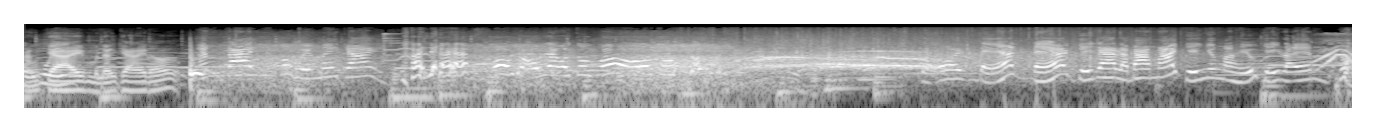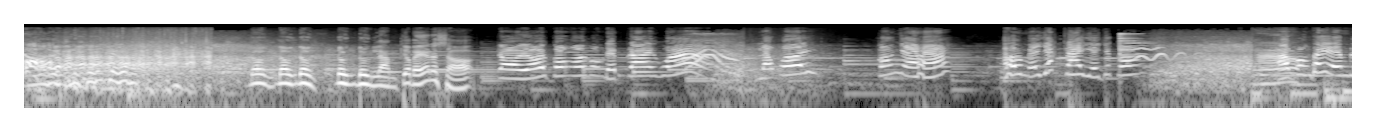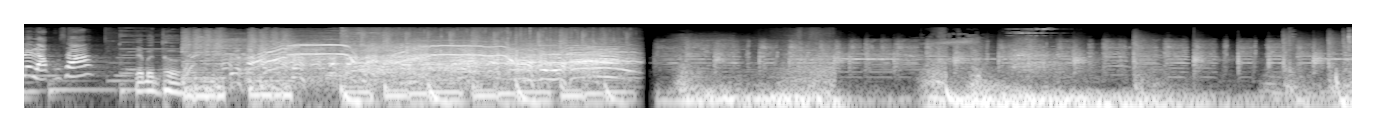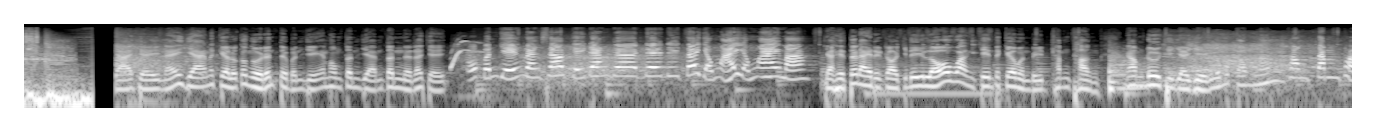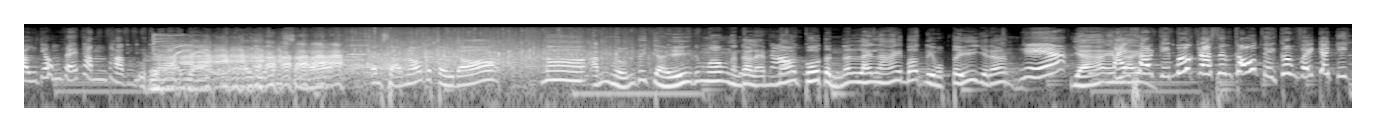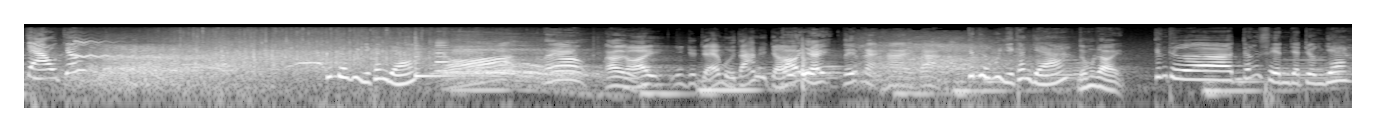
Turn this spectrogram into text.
tự ăn nguyện. chay mình ăn chay đó. Ăn cay nhưng có quyền mê trai dạ. Ôi trời ơi ơi cưng quá ôi cưng. Trời ơi đẻ đẻ chị ra là ba má chị nhưng mà hiểu chị là em. Đừng đừng đừng đừng đừng làm cho bé nó sợ. Trời ơi con ơi con đẹp trai quá. Lộc ơi con nhà hả? Ừ mẹ dắt trai về cho con. À con thấy em lê lộc sao? Dạ bình thường Dạ chị, nãy Giang nó kêu là có người đến từ bệnh viện em không tin giờ em tin rồi đó chị. Ủa bệnh viện đằng sau chị đang ờ, đi, đi tới giọng ải giọng ai mà? Dạ thì tới đây được rồi, chị đi lố quá anh chi ta kêu mình bị thâm thần. Ngâm đưa chị về viện luôn mất công lắm. Không tâm thần chứ không thể thâm thần. Dạ dạ, em sợ Em sợ nói cái từ đó nó ảnh hưởng tới chị đúng không? Thành ra là em Có. nói cố tình nó lái lái bớt đi một tí vậy đó. Nghĩa dạ em tại đây. sao chị bước ra sân khấu thì cưng phải cho chị chào chứ kính thưa quý vị khán giả. Đó. Thấy không? Ừ. Trời nhưng chưa trẻ 18 vậy trời. Bởi vậy tiếp nè hai ba. Kính thưa quý vị khán giả. Đúng rồi. Kính thưa trấn xiền và trường giang.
